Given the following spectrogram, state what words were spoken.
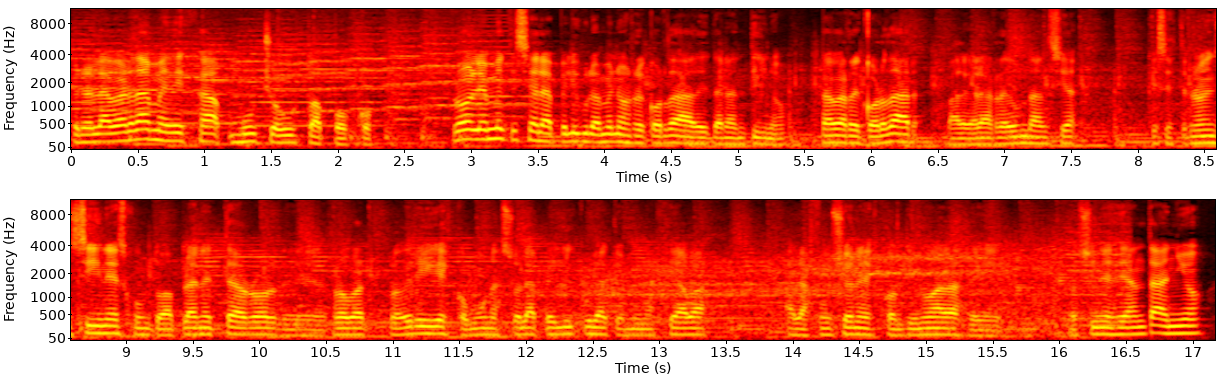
pero la verdad me deja mucho gusto a poco. Probablemente sea la película menos recordada de Tarantino. Cabe recordar, valga la redundancia, que se estrenó en cines junto a Planet Terror de Robert Rodríguez como una sola película que homenajeaba a las funciones continuadas de los cines de antaño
